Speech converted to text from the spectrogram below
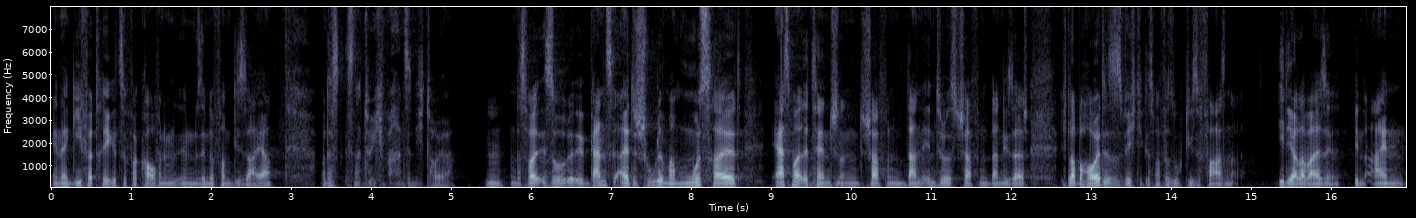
Energieverträge zu verkaufen im, im Sinne von Desire. Und das ist natürlich wahnsinnig teuer. Und das war ist so äh, ganz alte Schule. Man muss halt erstmal Attention schaffen, dann Interest schaffen, dann Desire. Ich glaube, heute ist es wichtig, dass man versucht, diese Phasen idealerweise in einen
